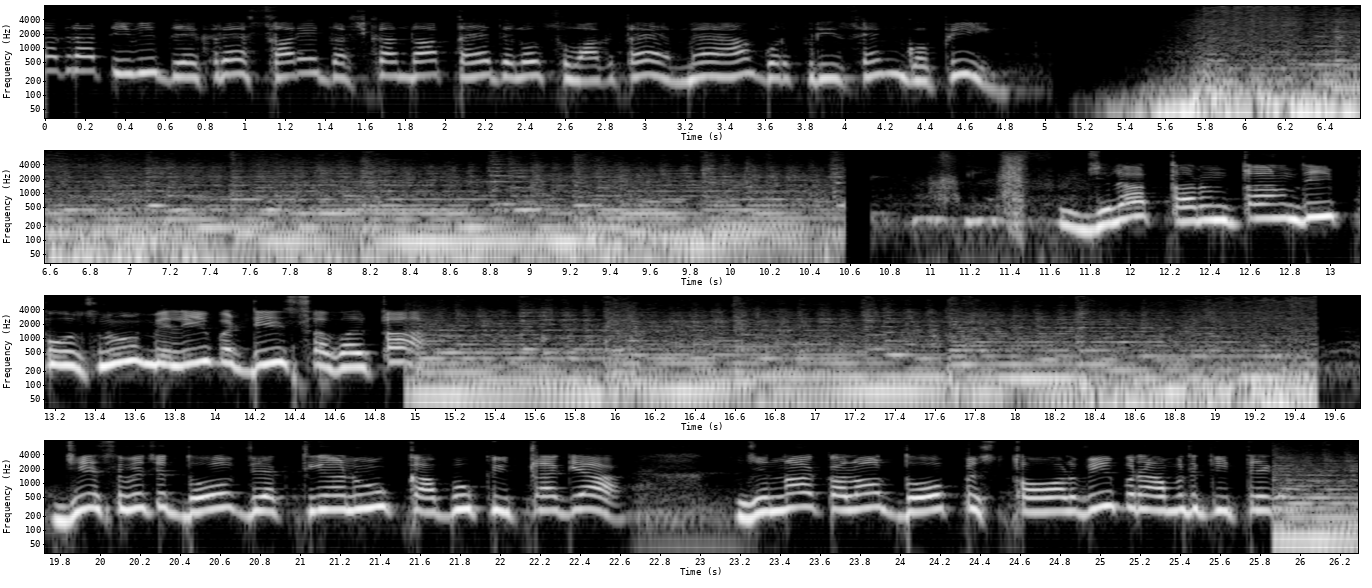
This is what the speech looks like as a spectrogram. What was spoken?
ਸੱਤਿਆਗ੍ਰਹਿ ਟੀਵੀ ਦੇਖ ਰਹੇ ਸਾਰੇ ਦਰਸ਼ਕਾਂ ਦਾ ਤਹਿ ਦਿਲੋਂ ਸਵਾਗਤ ਹੈ। ਮੈਂ ਹਾਂ ਗੁਰਪ੍ਰੀਤ ਸਿੰਘ ਗੋਪੀ। ਜ਼ਿਲ੍ਹਾ ਤਰਨਤਾਰਨ ਦੀ ਪੁਲਿਸ ਨੂੰ ਮਿਲੀ ਵੱਡੀ ਸਫਲਤਾ। ਜਿਸ ਵਿੱਚ ਦੋ ਵਿਅਕਤੀਆਂ ਨੂੰ ਕਾਬੂ ਕੀਤਾ ਗਿਆ, ਜਿਨ੍ਹਾਂ ਕੋਲੋਂ ਦੋ ਪਿਸਤੌਲ ਵੀ ਬਰਾਮਦ ਕੀਤੇ ਗਏ।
